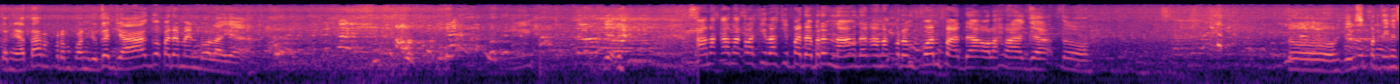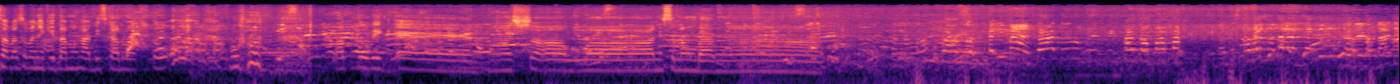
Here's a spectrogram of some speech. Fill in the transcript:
ternyata anak perempuan juga jago pada main bola ya. Jadi, Anak-anak laki-laki pada berenang dan anak perempuan pada olahraga tuh Tuh, jadi seperti ini sahabat semuanya kita menghabiskan waktu Oh, waktu weekend Masya Allah, ini seneng banget Terima, tahan dulu briefing tangga mama Sekarang sudah dari tadi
